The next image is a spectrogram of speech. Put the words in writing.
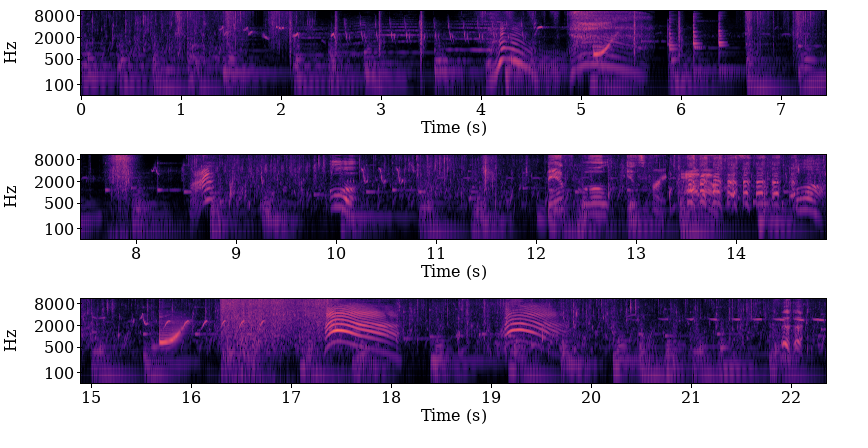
Ah. Ugh. Oh. This pool is for adults. Ugh. Ah!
